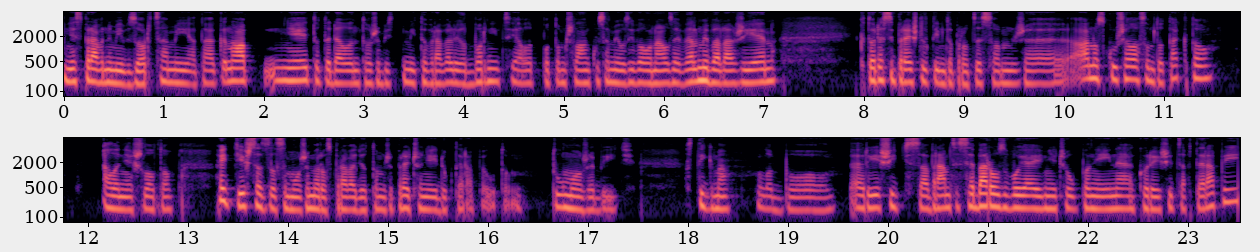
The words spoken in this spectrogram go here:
nesprávnymi vzorcami a tak. No a nie je to teda len to, že by mi to vraveli odborníci, ale po tom článku sa mi ozývalo naozaj veľmi veľa žien, ktoré si prešli týmto procesom, že áno, skúšala som to takto, ale nešlo to. Hej, tiež sa zase môžeme rozprávať o tom, že prečo nejdu k terapeutom. Tu môže byť stigma, lebo riešiť sa v rámci seba rozvoja je niečo úplne iné ako riešiť sa v terapii.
